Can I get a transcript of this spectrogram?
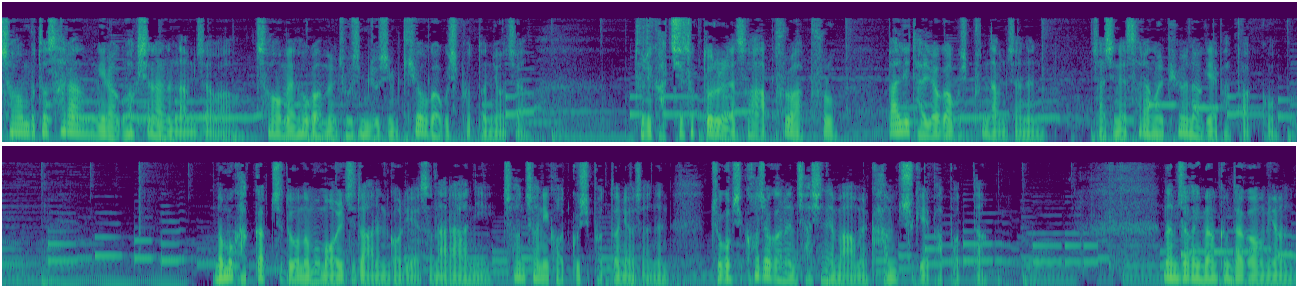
처음부터 사랑이라고 확신하는 남자와 처음에 호감을 조심조심 키워가고 싶었던 여자. 둘이 같이 속도를 내서 앞으로 앞으로 빨리 달려가고 싶은 남자는 자신의 사랑을 표현하기에 바빴고, 너무 가깝지도 너무 멀지도 않은 거리에서 나란히 천천히 걷고 싶었던 여자는 조금씩 커져가는 자신의 마음을 감추기에 바빴다. 남자가 이만큼 다가오면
